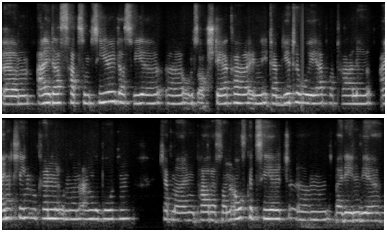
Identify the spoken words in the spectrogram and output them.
Ähm, all das hat zum Ziel, dass wir äh, uns auch stärker in etablierte OER-Portale einklinken können mit unseren Angeboten. Ich habe mal ein paar davon aufgezählt, ähm, bei denen wir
